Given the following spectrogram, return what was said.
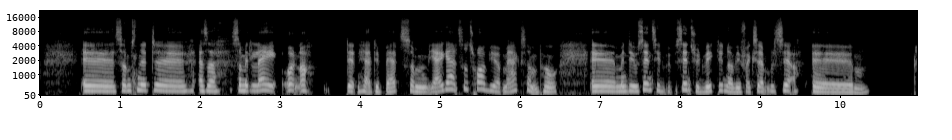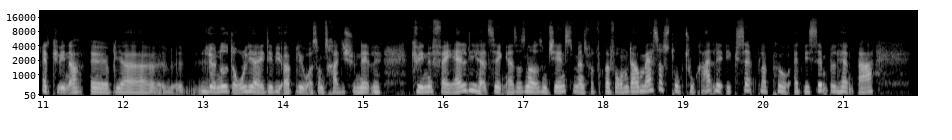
øh, som sådan et, øh, altså, som et lag under den her debat, som jeg ikke altid tror, vi er opmærksomme på. Øh, men det er jo sindssygt, sindssygt vigtigt, når vi for eksempel ser... Øh, at kvinder øh, bliver øh, lønnet dårligere i det, vi oplever som traditionelle kvindefag. Alle de her ting, altså sådan noget som tjenestemandsreformen. Der er jo masser af strukturelle eksempler på, at vi simpelthen bare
